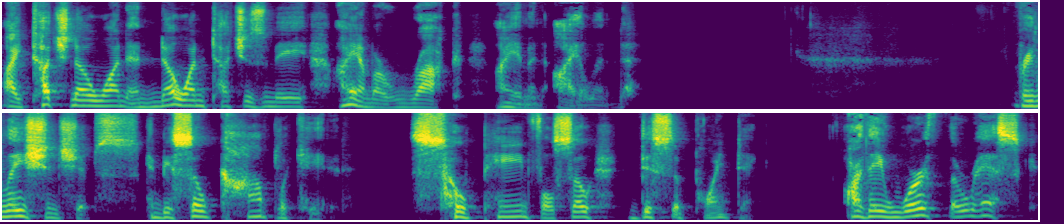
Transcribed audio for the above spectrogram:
I touch no one and no one touches me. I am a rock. I am an island. Relationships can be so complicated, so painful, so disappointing. Are they worth the risk?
